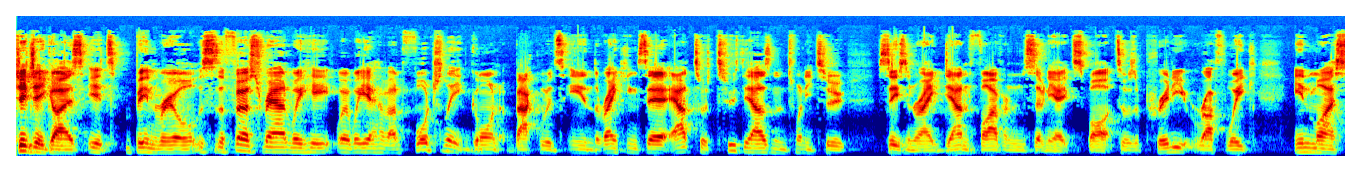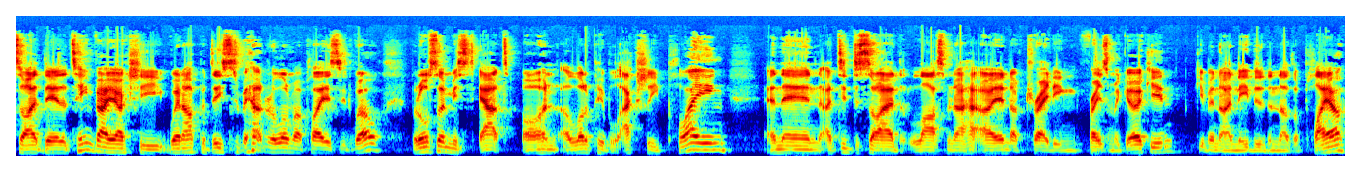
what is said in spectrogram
GG guys, it's been real. This is the first round where, he, where we have unfortunately gone backwards in the rankings there, out to a 2022 season rank, down 578 spots. It was a pretty rough week in my side there. The team value actually went up a decent amount. A lot of my players did well, but also missed out on a lot of people actually playing. And then I did decide last minute, I, I ended up trading Fraser McGurk in, given I needed another player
